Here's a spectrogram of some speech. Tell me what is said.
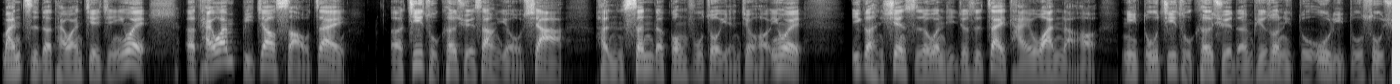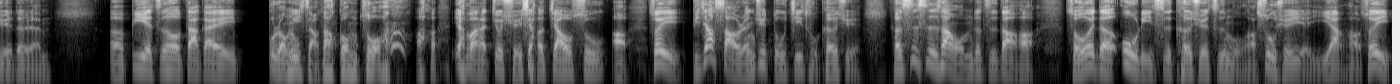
蛮值得台湾借鉴，因为呃，台湾比较少在呃基础科学上有下很深的功夫做研究哈，因为一个很现实的问题就是在台湾了哈，你读基础科学的人，比如说你读物理、读数学的人，呃，毕业之后大概。不容易找到工作啊，要不然就学校教书啊，所以比较少人去读基础科学。可是事实上，我们都知道哈，所谓的物理是科学之母啊，数学也一样哈。所以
